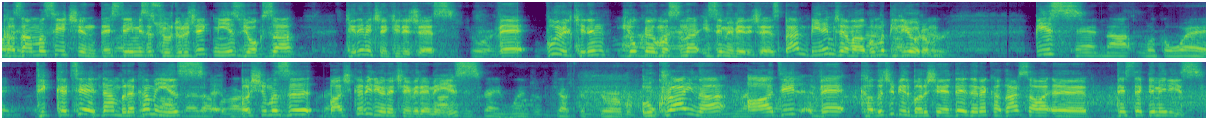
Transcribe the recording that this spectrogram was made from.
kazanması için desteğimizi sürdürecek miyiz yoksa geri mi çekileceğiz? Ve bu ülkenin yok olmasına izin mi vereceğiz? Ben benim cevabımı biliyorum. Biz dikkati elden bırakamayız, başımızı başka bir yöne çeviremeyiz. Ukrayna adil ve kalıcı bir barış elde edene kadar e, desteklemeliyiz.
